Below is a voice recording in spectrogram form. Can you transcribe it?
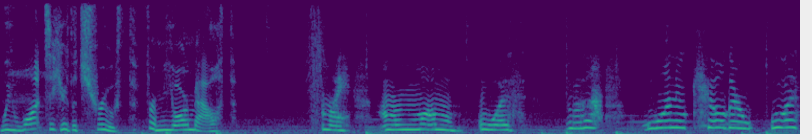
We want to hear the truth from your mouth. My, my mom was... The one who killed her was...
